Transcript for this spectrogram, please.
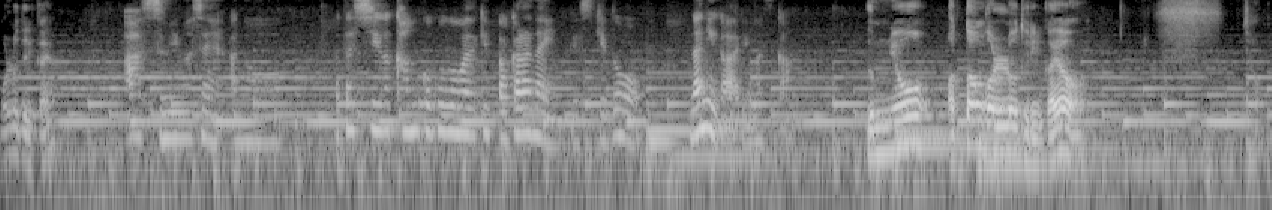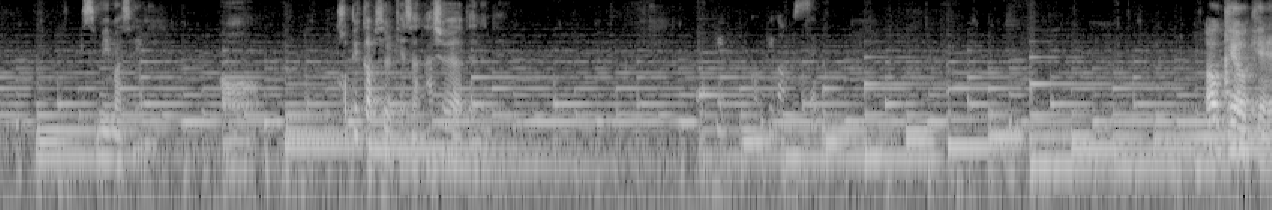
뭘로 드릴까요? あすみませんあの私が韓国語がわからないんですけど何がありますか 음료 어떤 걸로 드릴까요? 저 스미마셍. 어 커피값을 계산하셔야 되는데. コピコピが없어요 오케이 오케이.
